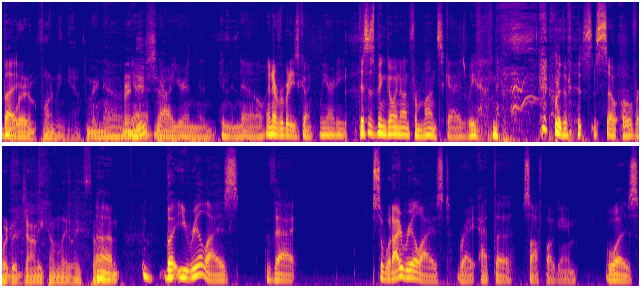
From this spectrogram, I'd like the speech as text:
But- we're informing you. we're now We're a yeah, news now you're in the in the know and everybody's going we already this has been going on for months guys we we're the, this is so over Where did Johnny come lately? So um, but you realize that. So what I realized right at the softball game was,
